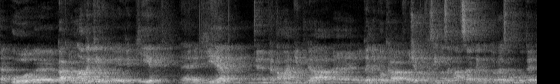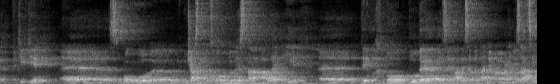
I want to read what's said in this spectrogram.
таку карту навиків, які е, є притаманні для е, людини, котра хоче професійно займатися активним туризмом, бути не тільки е, з боку учасником з боку туриста, але і тим, хто буде займатися питаннями організації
